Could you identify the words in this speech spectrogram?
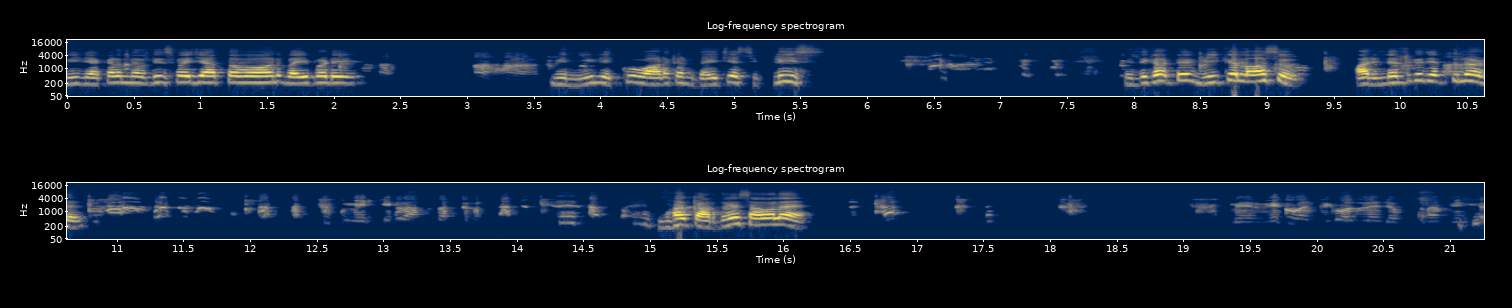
ఈయన్ని ఎక్కడ నిలదీసి పై చేస్తామో అని భయపడి! మీరు నీళ్ళు ఎక్కువ వాడకండి దయచేసి ప్లీజ్. ఎందుకంటే మీకే లాసు. ఆడు ఇండైరెక్ట్‌గా చెప్తున్నాడు. లాస్ మాకు అర్థమే సావలే. నేను మీ మంచి కోసమే చెప్తున్నా మీకే!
